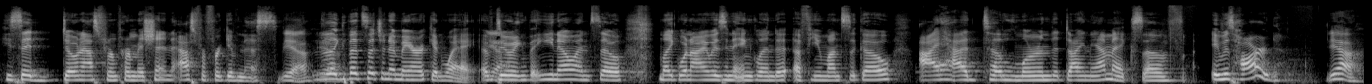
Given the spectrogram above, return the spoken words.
he said, "Don't ask for permission, ask for forgiveness." Yeah, yeah. like that's such an American way of Yeah. doing things, you know. And so, like when I was in England a, a few months ago, I had to learn the dynamics of. It was hard. Yeah,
